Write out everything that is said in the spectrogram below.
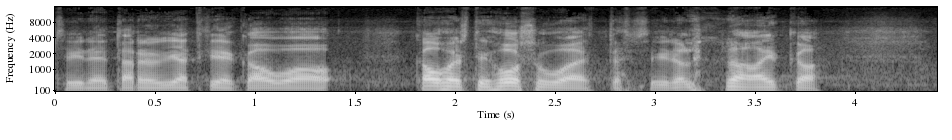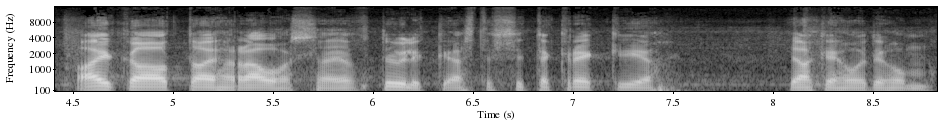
siinä ei tarvitse jätkiä kauaa, kauheasti hosua, että siinä oli aikaa, aikaa ottaa ihan rauhassa ja tyylikkäästi sitten Krekki ja Jake hoiti homma.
